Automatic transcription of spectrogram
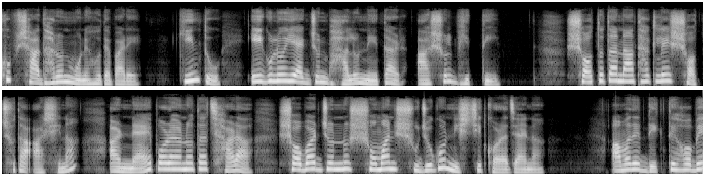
খুব সাধারণ মনে হতে পারে, কিন্তু এগুলোই একজন ভালো নেতার আসল ভিত্তি। সততা না থাকলে স্বচ্ছতা আসে না, আর ন্যায়পরায়ণতা ছাড়া সবার জন্য সমান সুযোগও নিশ্চিত করা যায় না। আমাদের দেখতে হবে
